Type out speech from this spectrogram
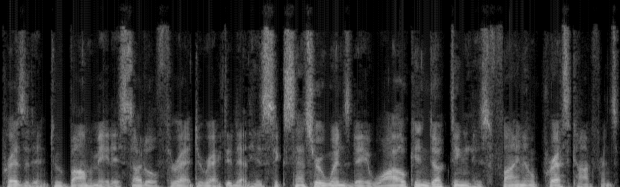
President Obama made a subtle threat directed at his successor Wednesday while conducting his final press conference,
